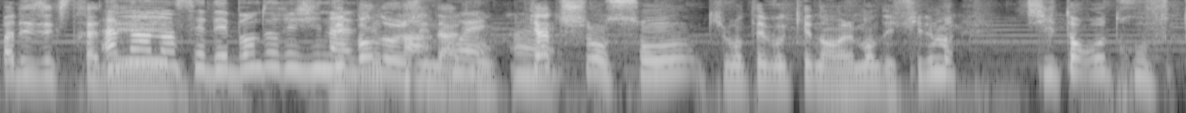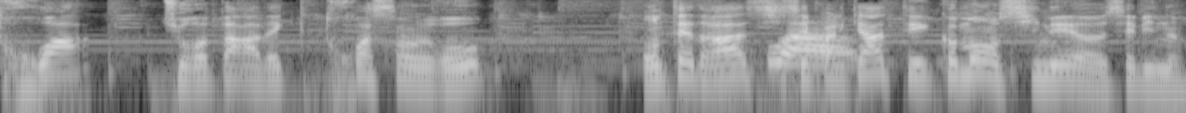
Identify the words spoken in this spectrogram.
pas des extraits Ah des, non, non, c'est des bandes originales. des bandes originales. Ouais, Donc ouais. quatre chansons qui vont évoquer normalement des films. Si t'en retrouves trois, tu repars avec 300 euros. On t'aidera. Si c'est Waouh. pas le cas, t'es comment en ciné, euh, Céline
